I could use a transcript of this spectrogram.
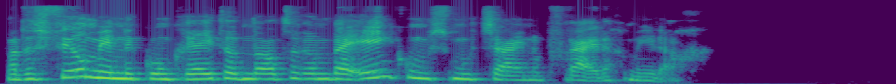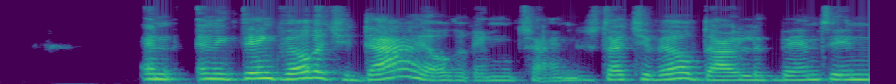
maar dat is veel minder concreet dan dat er een bijeenkomst moet zijn op vrijdagmiddag. En, en ik denk wel dat je daar helder in moet zijn. Dus dat je wel duidelijk bent in.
